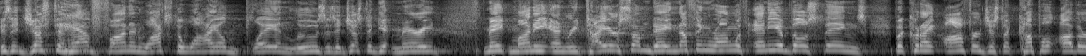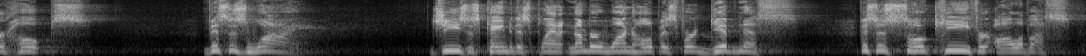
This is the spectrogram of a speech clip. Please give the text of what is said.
Is it just to have fun and watch the wild play and lose? Is it just to get married, make money, and retire someday? Nothing wrong with any of those things. But could I offer just a couple other hopes? This is why Jesus came to this planet. Number one hope is forgiveness. This is so key for all of us.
